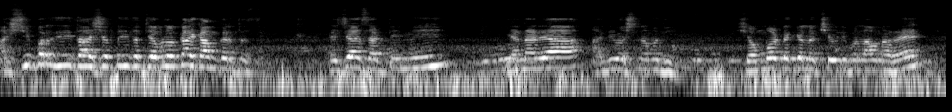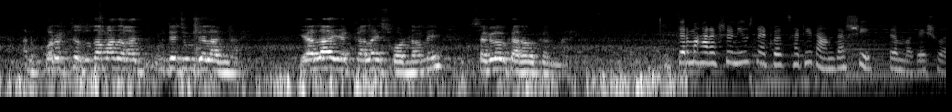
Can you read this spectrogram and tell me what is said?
अशी परिस्थिती इथं असेल तर इथं टेबलवर काय काम करत असते याच्यासाठी मी येणाऱ्या अधिवेशनामध्ये शंभर टक्के लक्षवेधी पण लावणार आहे. आणि प्रश्नसुद्धा माझा उद्याची उद्या लागणार आहे. याला एकालाही सोडणार नाही. सगळ्यावर कारवाई करणार आहे. उत्तर महाराष्ट्र न्यूज नेटवर्कसाठी रामदास शीत त्र्यंबकेश्वर.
